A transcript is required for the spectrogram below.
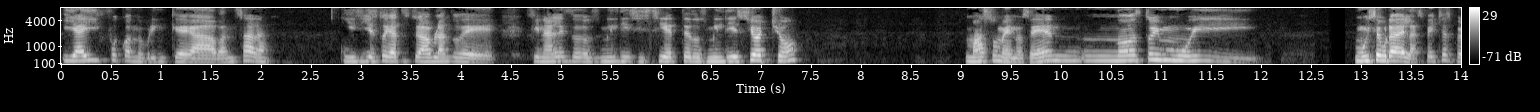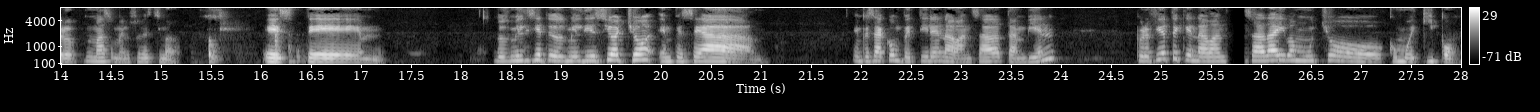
Y ahí fue cuando brinqué a avanzada. Y esto ya te estoy hablando de finales de 2017, 2018, más o menos, ¿eh? No estoy muy, muy segura de las fechas, pero más o menos un estimado. Este, 2017-2018 empecé a, empecé a competir en avanzada también, pero fíjate que en avanzada iba mucho como equipo.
